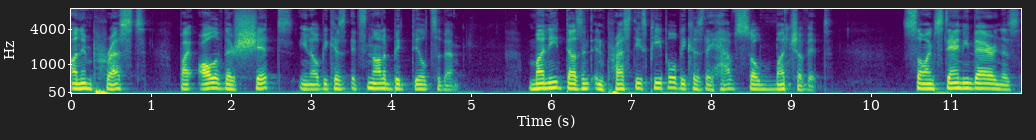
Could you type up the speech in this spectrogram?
unimpressed by all of their shit, you know, because it's not a big deal to them. Money doesn't impress these people because they have so much of it. So I'm standing there in this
